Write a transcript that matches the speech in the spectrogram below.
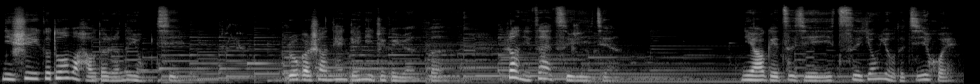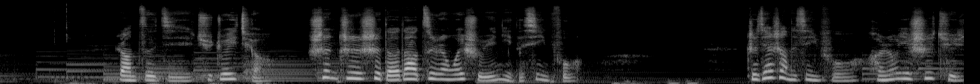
你是一个多么好的人的勇气。如果上天给你这个缘分，让你再次遇见，你要给自己一次拥有的机会，让自己去追求，甚至是得到自认为属于你的幸福。指尖上的幸福很容易失去，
